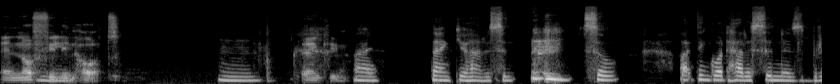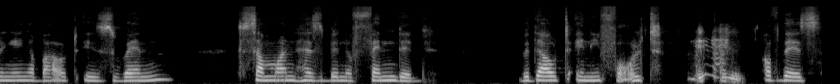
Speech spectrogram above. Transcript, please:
and not feeling hurt? Mm. Thank you. Right. Thank you, Harrison. so, I think what Harrison is bringing about is when someone has been offended without any fault of theirs.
